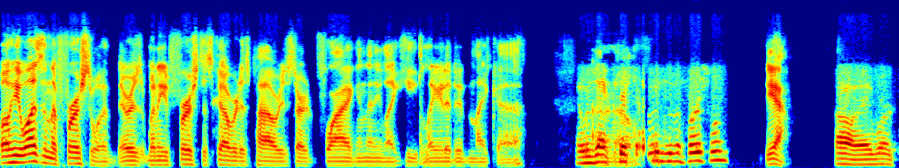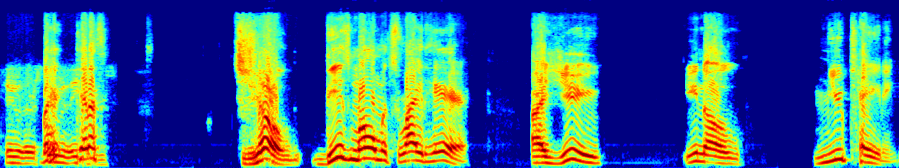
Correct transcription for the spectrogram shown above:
Well, he was in the first one. There was when he first discovered his power, he started flying, and then he like he landed in like a. And was I that don't Chris know. Evans in the first one? Yeah. Oh, they were too. There's But two of these. can I- Joe, these moments right here are you, you know, mutating.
